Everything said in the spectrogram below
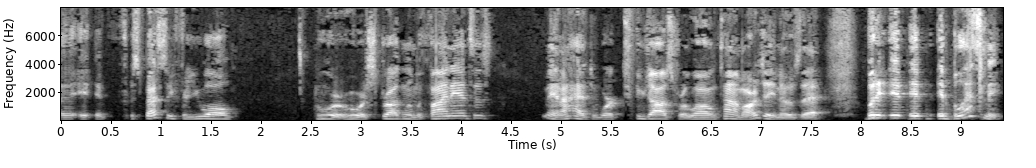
Uh, it, it, especially for you all who are who are struggling with finances. Man, I had to work two jobs for a long time. RJ knows that, but it it, it, blessed me.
